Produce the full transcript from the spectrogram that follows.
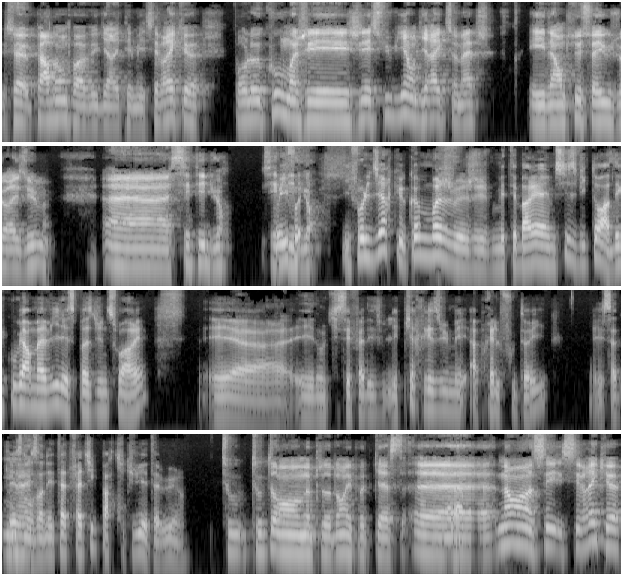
je, pardon pour la vulgarité, mais c'est vrai que pour le coup, moi, j'ai, j'ai subi en direct ce match et il a en plus fallu que je résume. Euh, c'était dur. C'était Oui, il faut- dur. Il faut le dire que comme moi je, je m'étais barré à M6, Victor a découvert ma vie l'espace d'une soirée et, euh, et donc il s'est fait des- les pires résumés après le fauteuil et ça te laisse Ouais. dans un état de fatigue particulier, t'as vu hein. tout, tout en uploadant les podcasts. Euh, Non, c'est c'est vrai que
